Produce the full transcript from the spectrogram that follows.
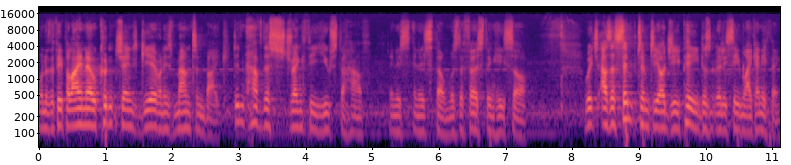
One of the people I know couldn't change gear on his mountain bike, didn't have the strength he used to have in his, in his thumb, was the first thing he saw. Which, as a symptom to your GP, doesn't really seem like anything.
